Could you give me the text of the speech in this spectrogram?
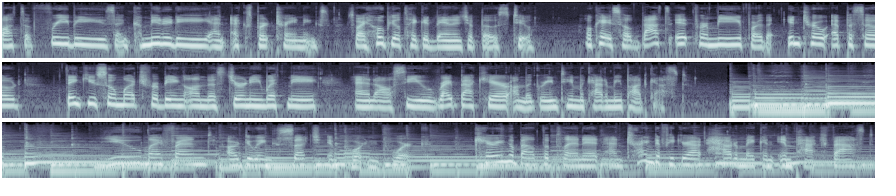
lots of freebies and community and expert trainings. So I hope you'll take advantage of those too. Okay, so that's it for me for the intro episode. Thank you so much for being on this journey with me, and I'll see you right back here on the Green Team Academy podcast. You, my friend, are doing such important work. Caring about the planet and trying to figure out how to make an impact fast,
